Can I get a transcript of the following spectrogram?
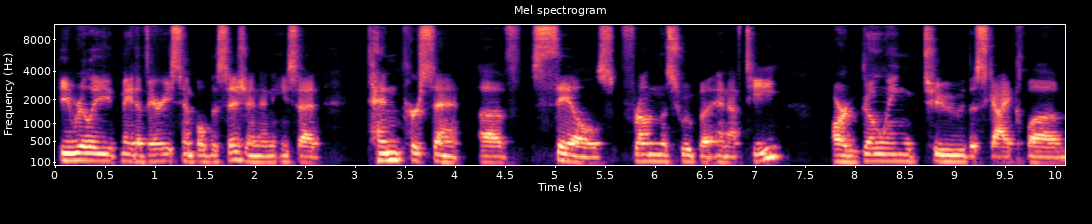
he really made a very simple decision and he said 10% of sales from the Swoopa NFT are going to the Sky Club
